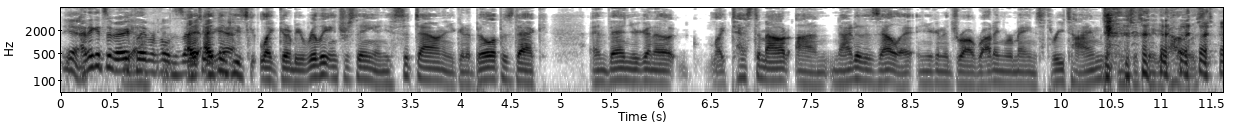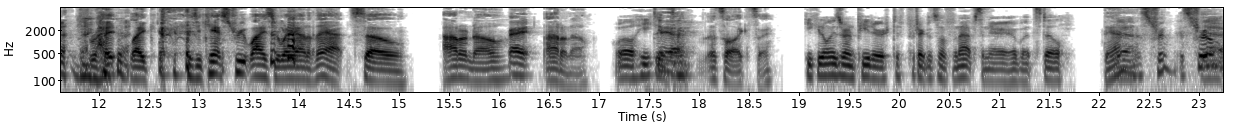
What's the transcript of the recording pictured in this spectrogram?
yeah I think it's a very Yeah. flavorful design. I, too, I think yeah. he's like going to be really interesting, and you sit down and you're going to build up his deck, and then you're going to like test him out on Night of the Zealot, and you're going to draw Rotting Remains three times, and he's just going to get hosed, right? Like because you can't streetwise your way out of that. So I don't know. right. I don't know. well, he can Yeah. That's all I can say. he can always run Peter to protect himself from that scenario, but still, Yeah, Yeah. that's true. It's true. Yeah.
